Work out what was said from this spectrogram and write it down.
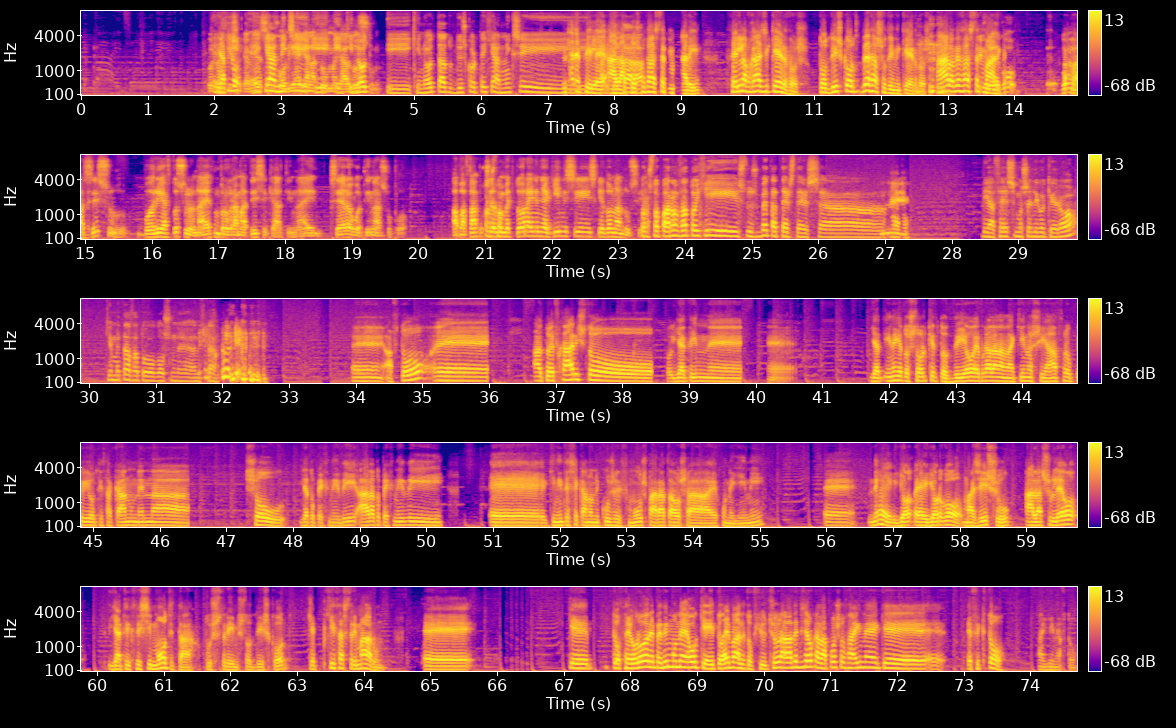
Μπορεί Ε, να γι' αυτό αφήσει καμιά Έχει συμφωνία ανοίξει για να η, το η, μεγαλώσουν. κοινότητα, η κοινότητα του Discord έχει ανοίξει Ναι ρε φίλε, αρκετά. αλλά αυτός που θα στριμάρει θέλει να βγάζει κέρδος. Το Discord δεν θα σου δίνει κέρδος. άρα δεν θα στριμάρει. Εγώ, εγώ μαζί σου. Μπορεί αυτό σου λέω να έχουν προγραμματίσει κάτι, να ε, ξέρω εγώ τι να σου πω. Από αυτά που Προς ξέρουμε το- μέχρι τώρα είναι μια κίνηση σχεδόν ανούσια. Προς το παρόν θα το έχει στους beta testers α, Ναι. διαθέσιμο σε λίγο καιρό και μετά θα το δώσουν ανοιχτά. Ε, αυτό. Ε, α, το ευχάριστο για την... Ε, ε, για, είναι για το Stalker το 2. Έβγαλαν ανακοίνωση οι άνθρωποι ότι θα κάνουν ένα show για το παιχνίδι. Άρα το παιχνίδι ε, κινείται σε κανονικούς ρυθμούς παρά τα όσα έχουν γίνει. Ε, ναι, Γιώ- ε, Γιώργο, μαζί σου, αλλά σου λέω για τη χρησιμότητα του stream στο Discord και ποιοι θα stream-άρουν. Ε, και το θεωρώ ρε παιδί μου, ναι, ΟΚ, το έβαλε το feature, αλλά δεν ξέρω κατά πόσο θα είναι και ε, εφικτό να γίνει αυτό.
